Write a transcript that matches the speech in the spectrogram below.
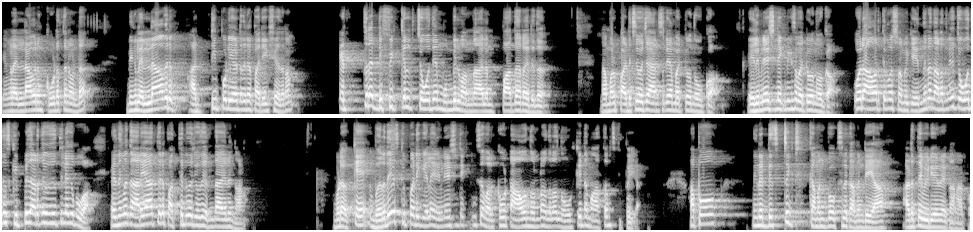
ഞങ്ങൾ എല്ലാവരും കൂടെ തന്നെ ഉണ്ട്. നിങ്ങൾ എല്ലാവരും അടിപൊളിയായിട്ട് തന്നെ പരീക്ഷ എഴുതണം. എത്ര ഡിഫിക്കൽട്ട് ചോദ്യം മുമ്പിൽ വന്നാലും പതറരുത്. നമ്മൾ പഠിച്ചു വെച്ച് ആൻസർ ചെയ്യാൻ പറ്റുമോ നോക്കുക. എലിമിനേഷൻ ടെക്നിക്സ് പറ്റുമോ നോക്കുക. ഒരു ആവർത്തി കൂടെ ശ്രമിക്കുക. എന്തിനാ നടന്നില്ല? ചോദ്യം സ്കിപ്പ് ചെയ്ത് അടുത്ത ചോദ്യത്തിലേക്ക് പോവാം. നിങ്ങൾക്ക് അറിയാത്തൊരു പത്തിരുപത് ചോദ്യം എന്തായാലും കാണും. ഇവിടെ ഒക്കെ വെറുതെ സ്കിപ്പ് അടിക്കില്ല എലിമിനേഷൻ ടെക്നിക്സ് വർക്കൗട്ട് ആവുന്നുണ്ടോ എന്നുള്ളത് നോക്കിയിട്ട് മാത്രം സ്കിപ്പ് ചെയ്യുക. അപ്പോൾ നിങ്ങളുടെ ഡിസ്ട്രിക്ട് കമന്റ് ബോക്സിൽ കമന്റ് ചെയ്യുക. അടുത്ത വീഡിയോയിൽ കാണാം കേട്ടോ.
